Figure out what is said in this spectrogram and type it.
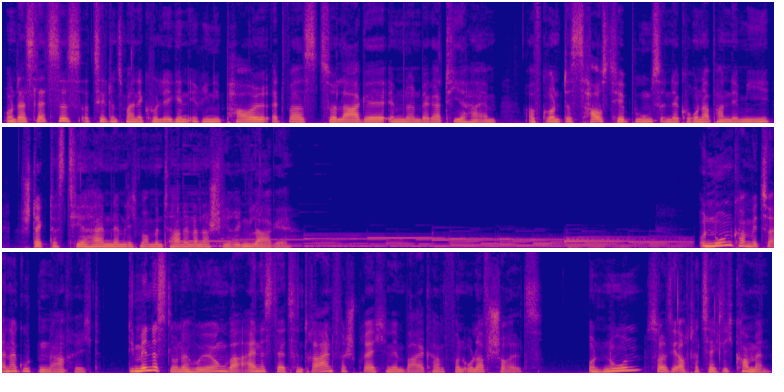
Und als letztes erzählt uns meine Kollegin Irini Paul etwas zur Lage im Nürnberger Tierheim. Aufgrund des Haustierbooms in der Corona-Pandemie steckt das Tierheim nämlich momentan in einer schwierigen Lage. Und nun kommen wir zu einer guten Nachricht. Die Mindestlohnerhöhung war eines der zentralen Versprechen im Wahlkampf von Olaf Scholz. Und nun soll sie auch tatsächlich kommen.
